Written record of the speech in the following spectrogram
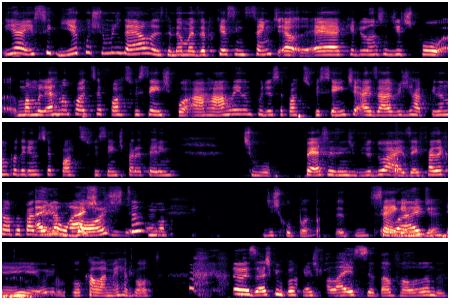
e aí seguia com os filmes delas, entendeu? Mas é porque, assim, sente, é, é, aquele lance de, tipo, uma mulher não pode ser forte o suficiente. Tipo, a Harley não podia ser forte o suficiente, as aves de rapina não poderiam ser fortes o suficiente para terem tipo, peças individuais. Aí faz aquela propaganda bosta. Uma... Desculpa, segue, amiga. Eu... Vou calar minha revolta. Não, mas eu acho que é importante falar isso que você estava falando,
